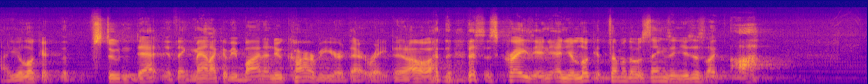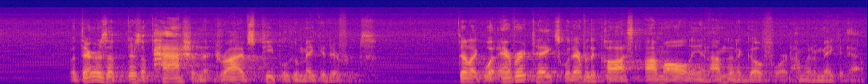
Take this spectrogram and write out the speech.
Uh, you look at the student debt and you think, man, I could be buying a new car every year at that rate. You know, this is crazy. And, and you look at some of those things and you're just like, ah. But there is a, there's a passion that drives people who make a difference. They're like, whatever it takes, whatever the cost, I'm all in. I'm going to go for it. I'm going to make it happen.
